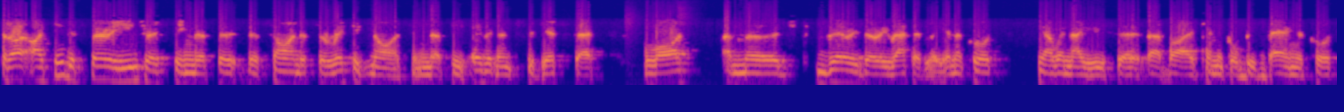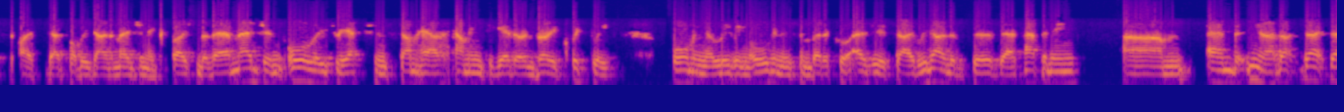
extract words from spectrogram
but I, I think it's very interesting that the, the scientists are recognising that the evidence suggests that life emerged very, very rapidly. And of course, you know, when they use the uh, biochemical Big Bang, of course, I, they probably don't imagine explosion, but they imagine all these reactions somehow coming together and very quickly forming a living organism. But of course, as you say, we don't observe that happening. Um, and, you know, they, they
